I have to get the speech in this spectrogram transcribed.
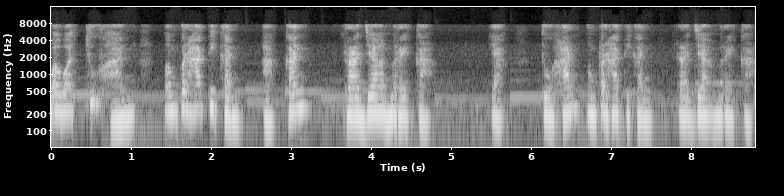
bahwa Tuhan memperhatikan akan raja mereka. Ya, Tuhan memperhatikan raja mereka.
